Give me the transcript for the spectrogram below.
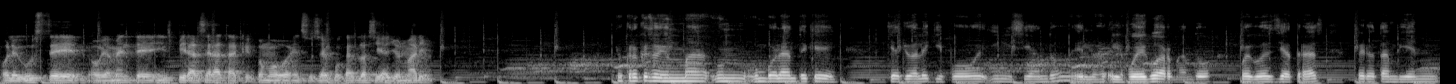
o le guste, obviamente, inspirarse al ataque como en sus épocas lo hacía John Mario. Yo creo que soy un, volante que, que, ayuda al equipo iniciando el, el, juego, armando juego desde atrás, pero también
